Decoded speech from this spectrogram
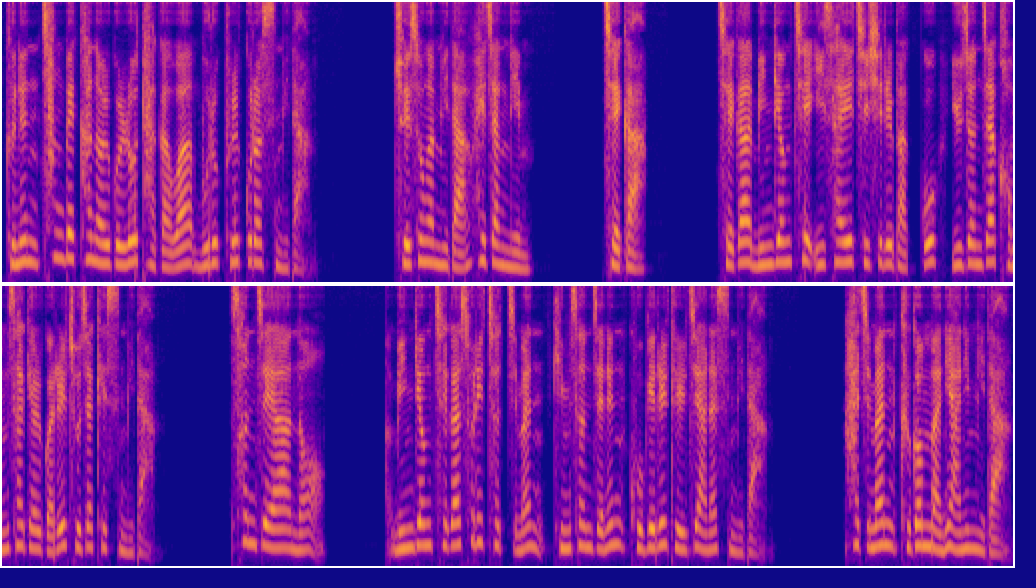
그는 창백한 얼굴로 다가와 무릎을 꿇었습니다. 죄송합니다, 회장님. 제가, 제가 민경채 이사의 지시를 받고 유전자 검사 결과를 조작했습니다. 선재야, 너. 민경채가 소리쳤지만 김선재는 고개를 들지 않았습니다. 하지만 그것만이 아닙니다.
